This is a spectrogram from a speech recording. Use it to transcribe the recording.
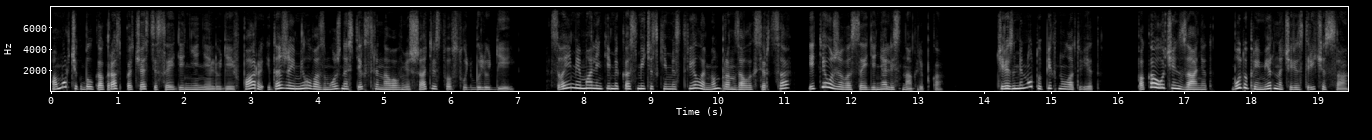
Амурчик был как раз по части соединения людей в пары и даже имел возможность экстренного вмешательства в судьбы людей. Своими маленькими космическими стрелами он пронзал их сердца, и те уже воссоединялись накрепко. Через минуту пикнул ответ. «Пока очень занят. Буду примерно через три часа.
